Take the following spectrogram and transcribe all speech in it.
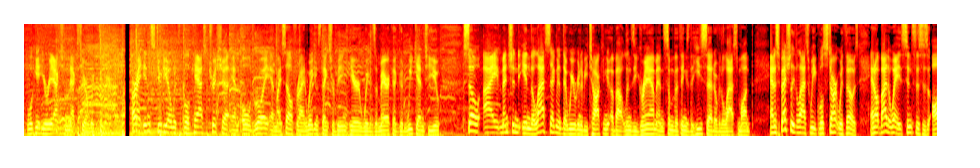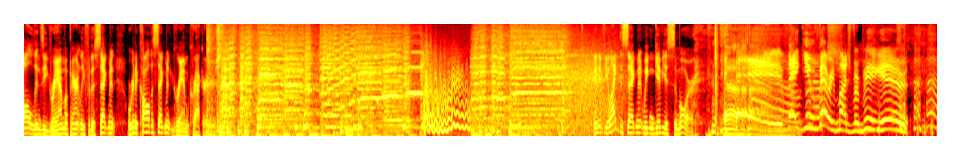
We'll get your reaction next here on Wiggins America. All right, in studio with the full cast, Trisha and Old Roy and myself, Ryan Wiggins. Thanks for being here, Wiggins America. Good weekend to you. So I mentioned in the last segment that we were going to be talking about Lindsey Graham and some of the things that he said over the last month, and especially the last week. We'll start with those. And oh, by the way, since this is all Lindsey Graham apparently for this segment, we're going to call the segment Graham Crackers. And if you like the segment, we can give you some more. hey, thank you very much for being here.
